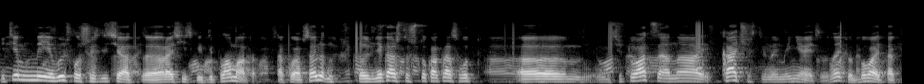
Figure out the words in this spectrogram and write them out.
и тем не менее вышло 60 э, российских дипломатов. Такой абсолютно. Мне кажется, что как раз вот э, ситуация, она качественно меняется. Знаете, вот бывает так,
